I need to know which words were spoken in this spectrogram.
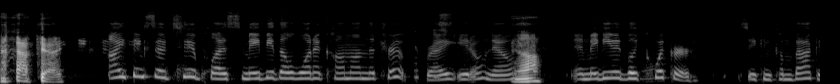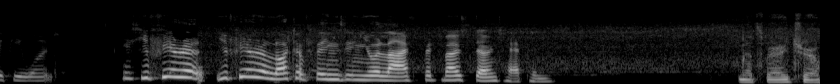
okay. I think so too. Plus, maybe they'll want to come on the trip, right? You don't know. Yeah. And maybe it'd be quicker, so you can come back if you want. Yes, you fear a, you fear a lot of things in your life, but most don't happen. That's very true.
